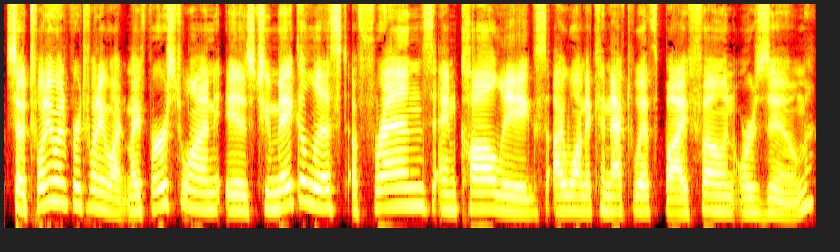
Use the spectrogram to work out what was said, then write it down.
So 21 for 21. My first one is to make a list of friends and colleagues I want to connect with by phone or Zoom.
